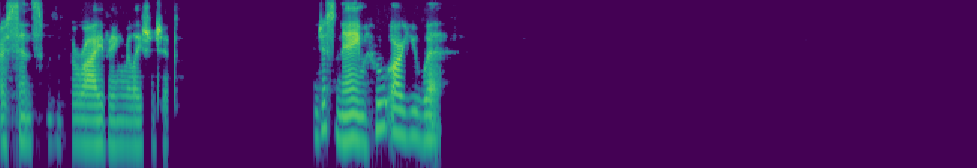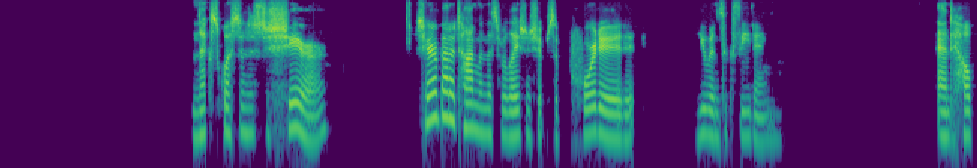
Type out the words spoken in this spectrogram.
or sense was a thriving relationship. And just name who are you with? Next question is to share. Share about a time when this relationship supported you in succeeding and helped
